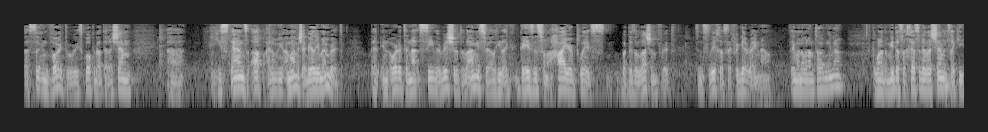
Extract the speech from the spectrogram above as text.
a certain voit where we spoke about that Hashem, uh, he stands up. I don't, Amamish, I barely remember it. That in order to not see the rishut of Am Yisrael, he like gazes from a higher place. But there's a lashon for it. It's in Slichas. I forget right now. Does anyone know what I'm talking about? Like one of the midas of Chesed of Hashem. It's like he,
